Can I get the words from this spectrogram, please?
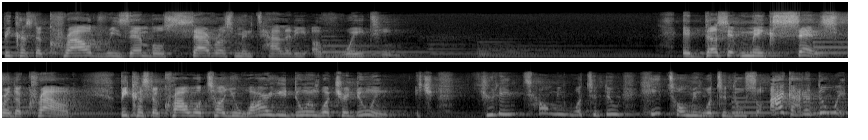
because the crowd resembles Sarah's mentality of waiting. It doesn't make sense for the crowd because the crowd will tell you, Why are you doing what you're doing? You didn't tell me what to do. He told me what to do, so I got to do it.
